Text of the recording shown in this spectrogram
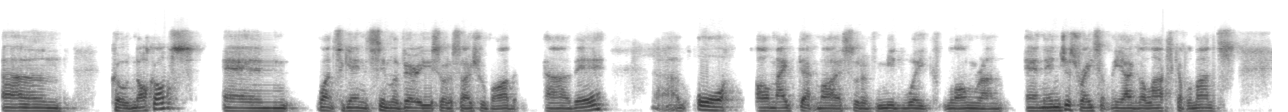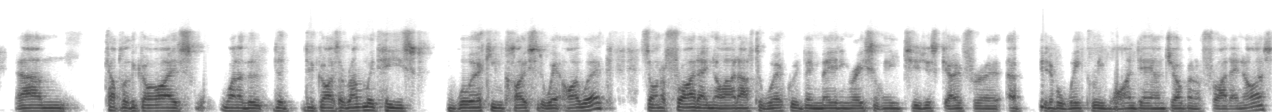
um, called Knockoffs. And once again, similar, very sort of social vibe uh, there. Um, or I'll make that my sort of midweek long run. And then just recently, over the last couple of months, um, couple of the guys, one of the, the, the guys I run with, he's working closer to where I work. So on a Friday night after work, we've been meeting recently to just go for a, a, bit of a weekly wind down jog on a Friday night.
